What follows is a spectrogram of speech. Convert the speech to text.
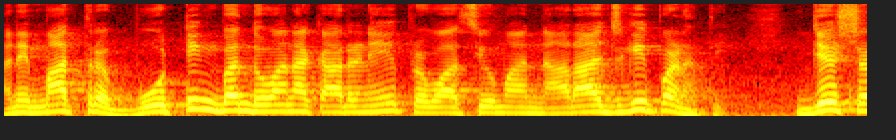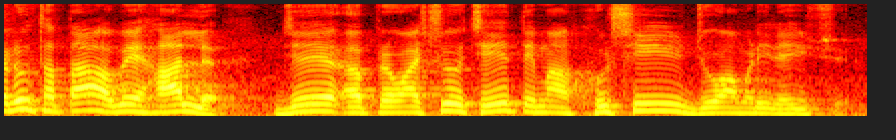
અને માત્ર બોટિંગ બંધ હોવાના કારણે પ્રવાસીઓમાં નારાજગી પણ હતી. જે શરૂ થતાં હવે હાલ જે પ્રવાસીઓ છે તેમાં ખુશી જોવા મળી રહી છે.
